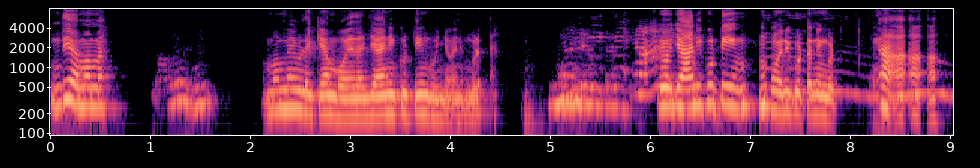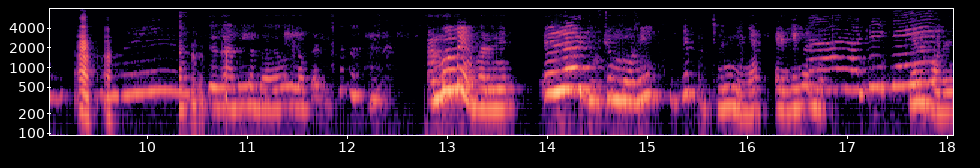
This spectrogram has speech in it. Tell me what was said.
എന്തിയോ അമ്മമ്മ? അമ്മമ്മയെ വിളിക്കാൻ പോയതാ. ജാനിക്കുട്ടിയും കുഞ്ഞോനും കൂടെ. അയ്യോ ജാനിക്കുട്ടിയും മോനുകുട്ടനും കൂടെ. ആ ആ ആ ആ ആ ആ. അമ്മമ്മ പറഞ്ഞു എല്ലാ ദിവസം മോനെ ഇത് പിടിച്ചോണ്ട് ഞാൻ എന്തെങ്കിലും ഇങ്ങനെ പറഞ്ഞു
